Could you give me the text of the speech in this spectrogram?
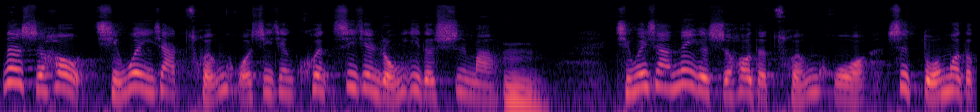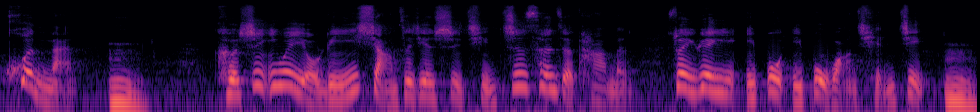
那时候，请问一下，存活是一件困是一件容易的事吗？嗯，请问一下，那个时候的存活是多么的困难？嗯。可是因为有理想这件事情支撑着他们，所以愿意一步一步往前进。嗯，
